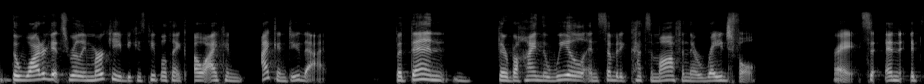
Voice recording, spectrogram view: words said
the water gets really murky because people think oh i can i can do that but then they're behind the wheel and somebody cuts them off and they're rageful right so and it's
